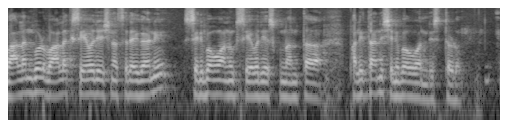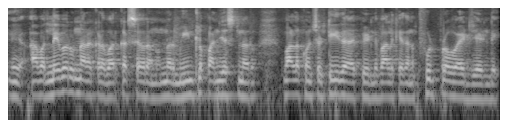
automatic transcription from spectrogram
వాళ్ళని కూడా వాళ్ళకి సేవ చేసినా సరే కానీ శని భగవానుకు సేవ చేసుకున్నంత ఫలితాన్ని శని భగవాన్ ఇస్తాడు. అవర్ లేబర్ ఉన్నారు అక్కడ వర్కర్స్ ఎవరైనా ఉన్నారు మీ ఇంట్లో పని చేస్తున్నారు వాళ్ళకి కొంచెం టీ తాగిపోయండి వాళ్ళకి ఏదైనా ఫుడ్ ప్రొవైడ్ చేయండి.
